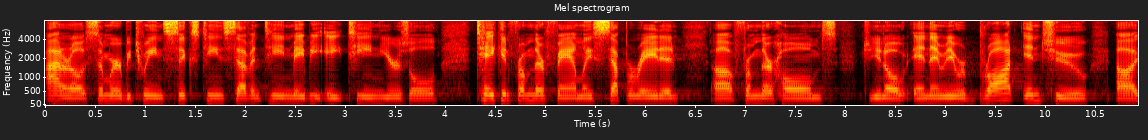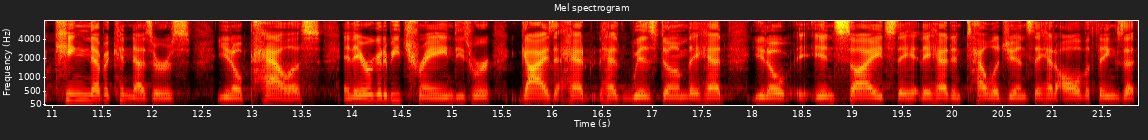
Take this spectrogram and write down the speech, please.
I don't know, somewhere between 16, 17, maybe 18 years old, taken from their families, separated uh, from their homes, you know, and then they were brought into uh, King Nebuchadnezzar's, you know, palace, and they were going to be trained. These were guys that had had wisdom, they had, you know, insights, they they had intelligence, they had all the things that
